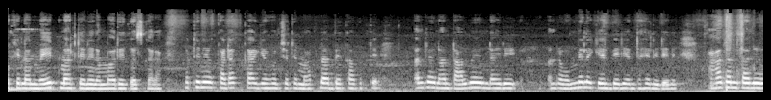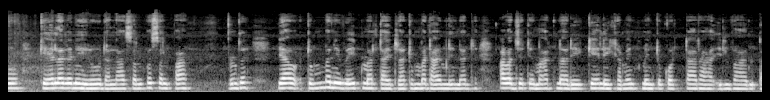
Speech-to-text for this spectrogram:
ಓಕೆ ನಾನು ವೆಯ್ಟ್ ಮಾಡ್ತೇನೆ ನಮ್ಮವರಿಗೋಸ್ಕರ. ಮತ್ತು ನೀವು ಖಡಕ್ಕಾಗಿ ಅವ್ರ ಜೊತೆ ಮಾತನಾಡಬೇಕಾಗುತ್ತೆ. ಅಂದರೆ ನಾನು ತಾಳ್ಮೆಯಿಂದ ಇರಿ, ಅಂದರೆ ಒಮ್ಮೆಲೆ ಕೇಳಬೇಡಿ ಅಂತ ಹೇಳಿದ್ದೇನೆ. ಹಾಗಂತ ನೀವು ಕೇಳದೇ ಇರುವುದಲ್ಲ, ಸ್ವಲ್ಪ ಸ್ವಲ್ಪ. ಅಂದರೆ ಯಾವ, ತುಂಬ ನೀವು ವೆಯ್ಟ್ ಮಾಡ್ತಾ ಇದ್ದೀರಾ ತುಂಬ ಟೈಮ್ನಿಂದ ಅಂದರೆ ಅವರ ಜೊತೆ ಮಾತನಾಡಿ, ಕೇಳಿ ಕಮೆಂಟ್ಮೆಂಟು ಕೊಡ್ತಾರಾ ಇಲ್ವಾ ಅಂತ.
